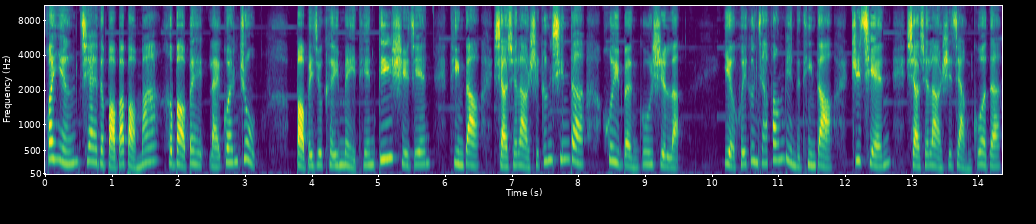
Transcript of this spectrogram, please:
欢迎亲爱的宝宝、宝妈和宝贝来关注，宝贝就可以每天第一时间听到小学老师更新的绘本故事了，也会更加方便的听到之前小学老师讲过的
